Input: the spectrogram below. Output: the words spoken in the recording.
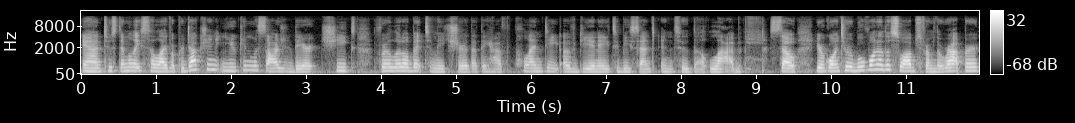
And to stimulate saliva production, you can massage their cheeks for a little bit to make sure that they have plenty of DNA to be sent into the lab. So you're going to remove one of the swabs from the wrapper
